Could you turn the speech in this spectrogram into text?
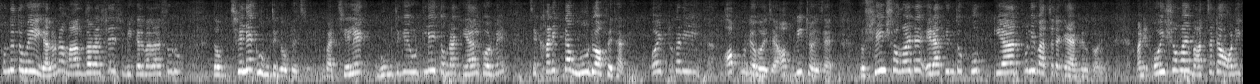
সন্ধ্যে তো হয়েই গেল না, মাছ ধরা শেষ, বিকেলবেলা শুরু। তো ছেলে ঘুম থেকে উঠেছে। এবার ছেলে ঘুম থেকে উঠলেই তোমরা খেয়াল করবে যে খানিকটা মুড অফে থাকে। ও একটুখানি অফ মুডে হয়ে যায় অফ বিট হয়ে যায়। তো সেই সময়টা এরা কিন্তু খুব কেয়ারফুলি বাচ্চাটাকে হ্যান্ডেল করে। মানে ওই সময় বাচ্চাটা অনেক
